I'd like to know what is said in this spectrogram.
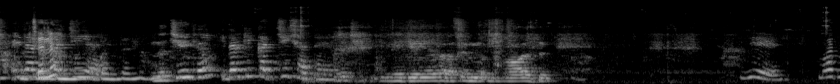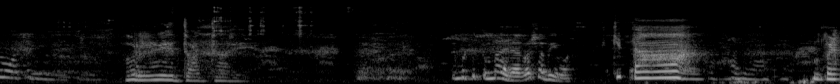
हाँ, इधर चलो। की कच्ची नची है क्या इधर की कच्ची छत है। ठीक नहीं गिरी जरा से बाल ये बहुत मोटी। अरे दादा रे। तो तुम कितना बड़ा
